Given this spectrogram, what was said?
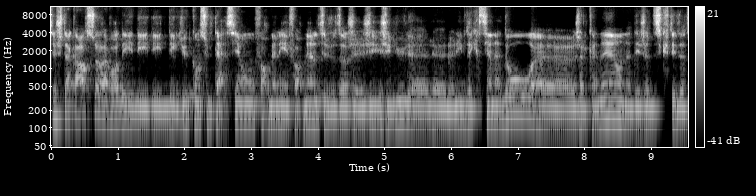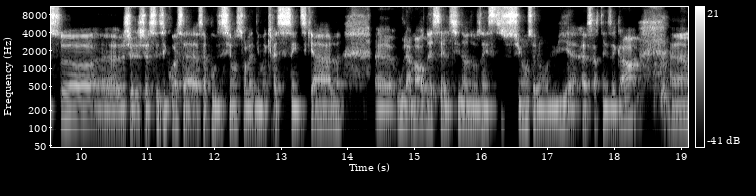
je suis d'accord sur avoir des, des, des, lieux de consultation formels et informels. Je veux dire, j'ai lu le, le, livre de Christian Nadeau, euh, je le connais, on a déjà discuté de ça. Euh, je, je, sais c'est quoi sa, sa, position sur la démocratie syndicale euh, ou la mort de celle-ci dans nos institutions, selon lui, à, à certains égards. Euh,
